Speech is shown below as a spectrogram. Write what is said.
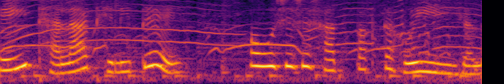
এই ঠেলা ঠেলিতে অবশেষে সাত পাকটা হয়েই গেল।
